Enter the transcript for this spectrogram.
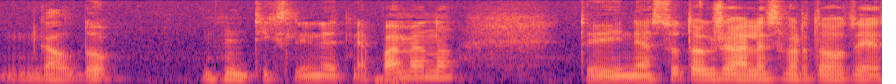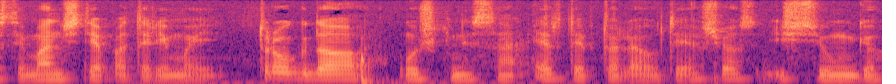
gal du, tiksliai net nepamenu, tai nesu toks žalės vartotojas, tai man šitie patarimai trukdo, užknisa ir taip toliau, tai aš juos išjungiu.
